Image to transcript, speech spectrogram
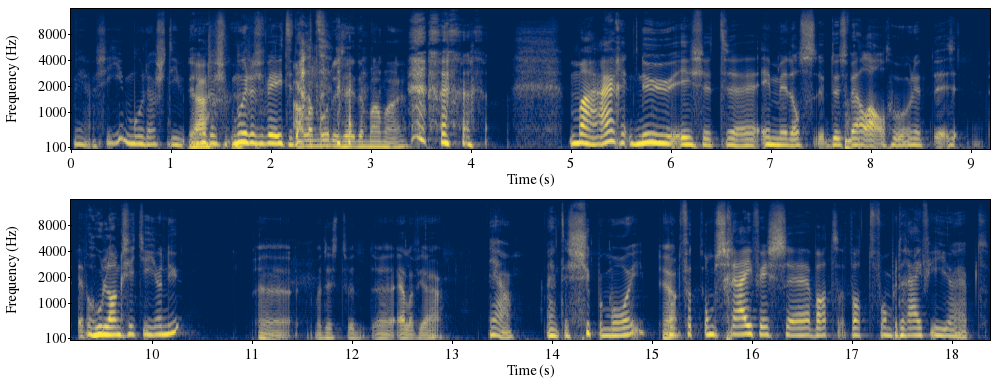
Ja, zie je, moeders, die, moeders, moeders weten Alle dat. moeders heten mama, hè? maar nu is het uh, inmiddels dus wel al gewoon... Het, uh, hoe lang zit je hier nu? Uh, wat is het? elf jaar. Ja, en het is super mooi. Ja. Omschrijf eens wat, wat voor een bedrijf je hier hebt.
